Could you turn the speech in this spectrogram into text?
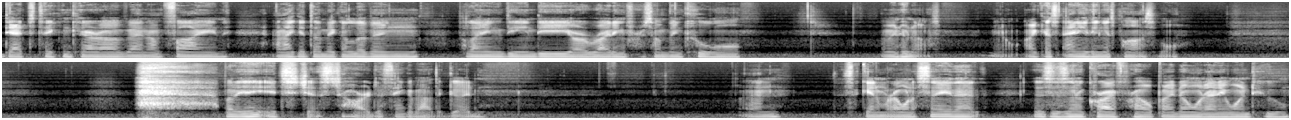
debts taken care of, and I'm fine, and I get to make a living playing D and D or writing for something cool. I mean, who knows? you know, I guess anything is possible. but it, it's just hard to think about the good. And again where I want to say that this isn't a cry for help, and I don't want anyone to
